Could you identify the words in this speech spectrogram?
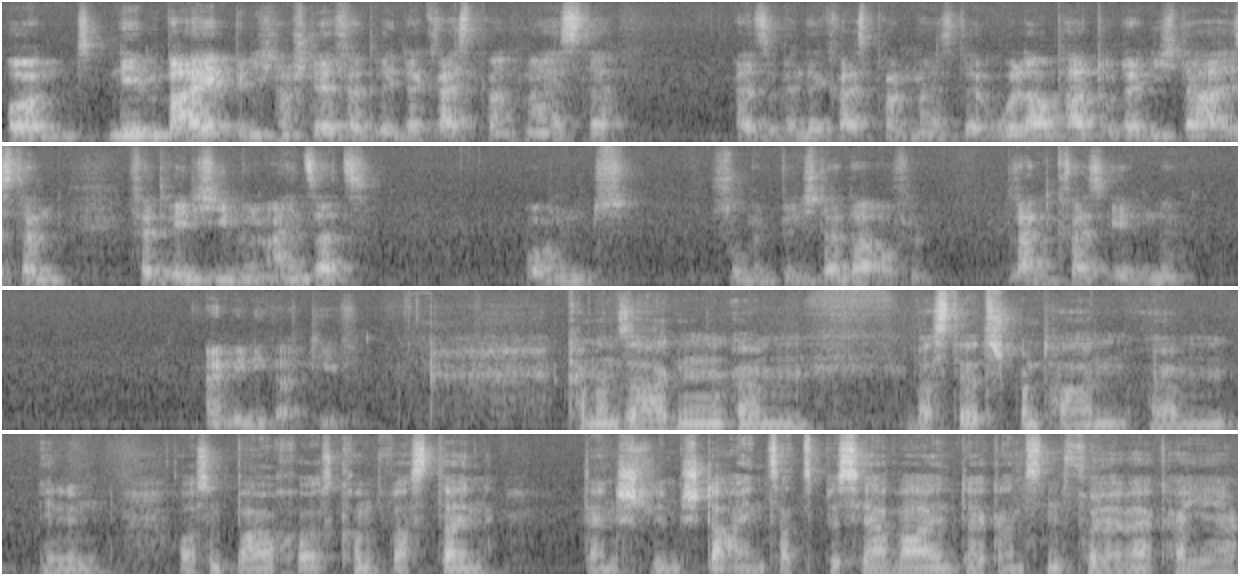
Und nebenbei bin ich noch stellvertretender Kreisbrandmeister. Also wenn der Kreisbrandmeister Urlaub hat oder nicht da ist, dann vertrete ich ihn im Einsatz. Und somit bin ich dann da auf Landkreisebene ein wenig aktiv. Kann man sagen, ähm, was da jetzt spontan ähm, in den, aus dem Bauch rauskommt, was dein, dein schlimmster Einsatz bisher war in der ganzen Feuerwehrkarriere?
